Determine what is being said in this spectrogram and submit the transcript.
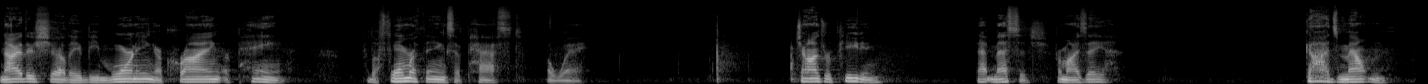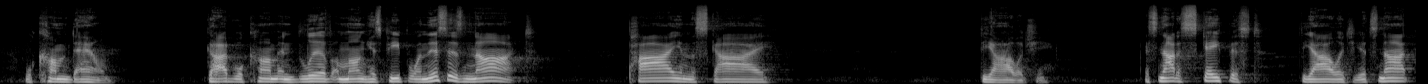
neither shall they be mourning or crying or pain, the former things have passed away. John's repeating that message from Isaiah. God's mountain will come down. God will come and live among his people. And this is not pie in the sky theology. It's not escapist theology. It's not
